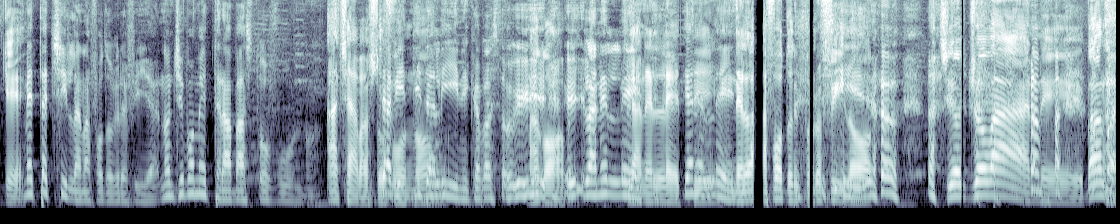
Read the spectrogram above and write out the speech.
Che? mettaci là una fotografia, non ci può mettere la pasta o forno. Ah, c'è la sto C'avevi i forno? ditalini, che pasta Ma come? gli anelletti. Gli Nella foto di profilo? Zio Giovanni, ma,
